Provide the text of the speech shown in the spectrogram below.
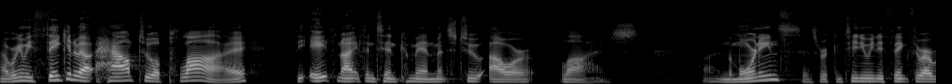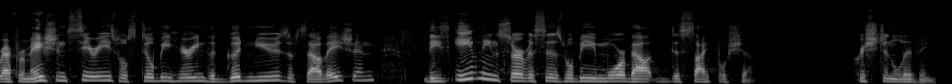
Uh, we're going to be thinking about how to apply the eighth, ninth, and tenth commandments to our lives. Uh, in the mornings, as we're continuing to think through our Reformation series, we'll still be hearing the good news of salvation. These evening services will be more about discipleship, Christian living.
